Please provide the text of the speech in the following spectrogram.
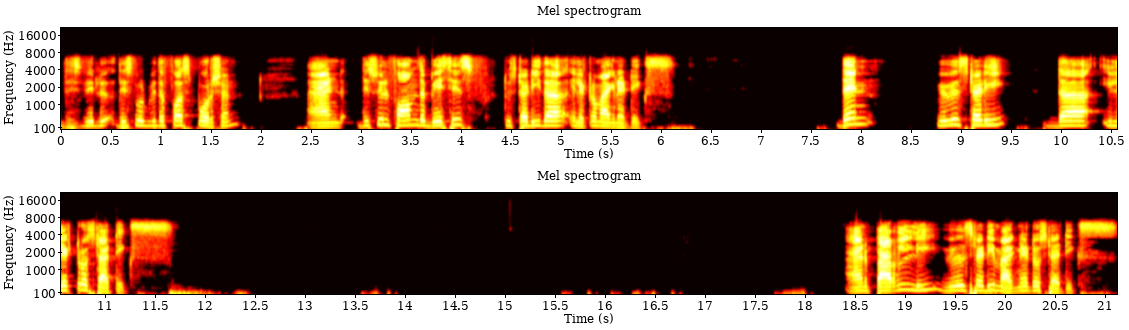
This will this would be the first portion and this will form the basis to study the electromagnetics. Then we will study the electrostatics. And parallelly, we will study magnetostatics.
